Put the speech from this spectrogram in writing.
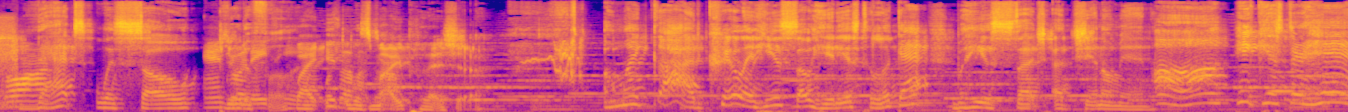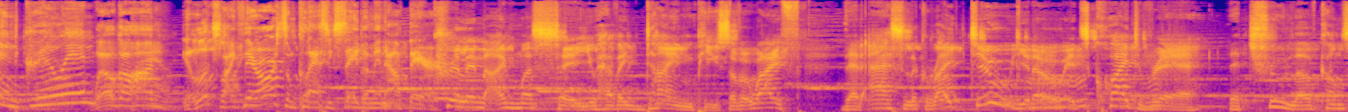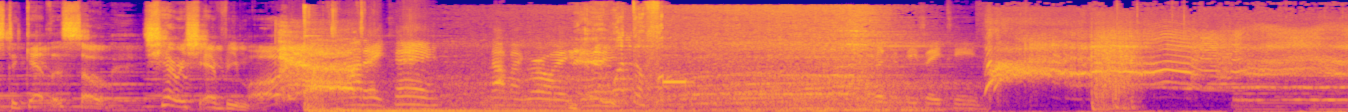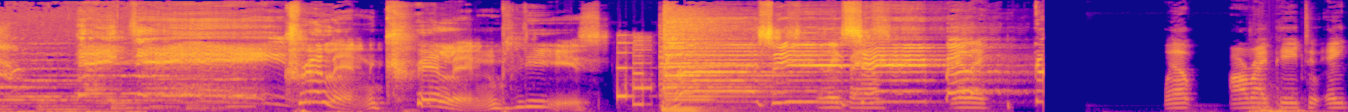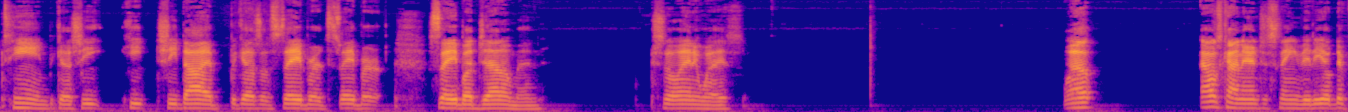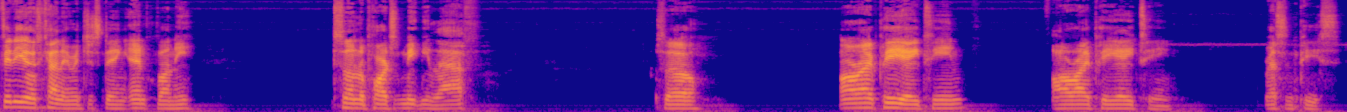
That was so Android beautiful. 18. Why, it up, was my my pleasure. Oh my god, Krillin, he is so hideous to look at, but he is such a gentleman. Aw, he kissed her hand, Krillin. Well, Gohan, it looks like there are some classic Saibamen out there. Krillin, I must say you have a dime piece of a wife. That ass look right too, you know, it's quite rare that true love comes together, so cherish every moment. Not 18. Not my girl 18. What the f? Rest in peace 18. Hey, Krillin, Krillin, please. Really, fam? Really? Well, R.I.P. to 18 because she he she died because of Saber Saber Saber Gentleman. So, anyways, well, that was kind of interesting video. The video is kind of interesting and funny. Some of the parts make me laugh. So, R.I.P. 18. R.I.P. 18. Rest in peace.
